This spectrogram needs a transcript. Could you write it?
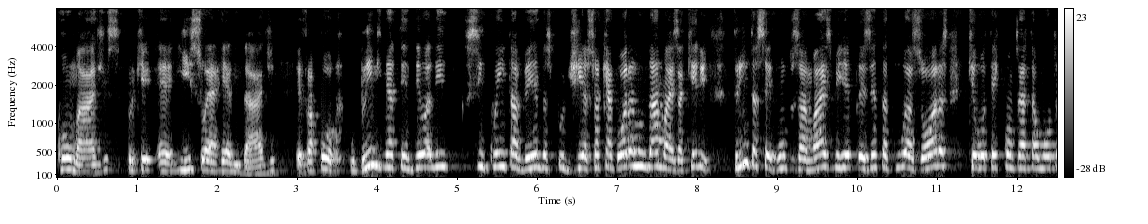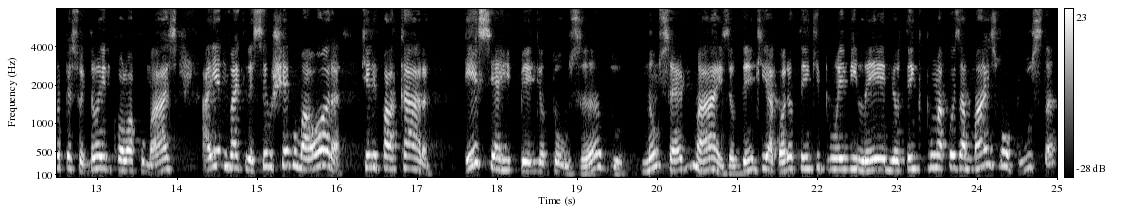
com Magis, porque é, isso é a realidade. Ele fala, pô, o Bling me atendeu ali 50 vendas por dia, só que agora não dá mais. Aquele 30 segundos a mais me representa duas horas que eu vou ter que contratar uma outra pessoa. Então ele coloca o mais, aí ele vai crescendo, chega uma hora que ele fala, cara, esse RP que eu estou usando não serve mais. Eu tenho que agora eu tenho que ir para um Emilênio, eu tenho que ir para uma coisa mais robusta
